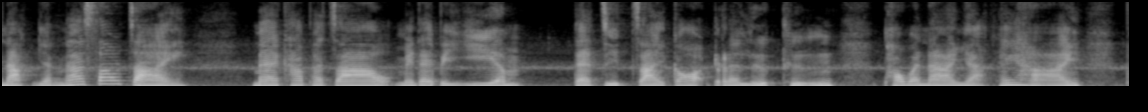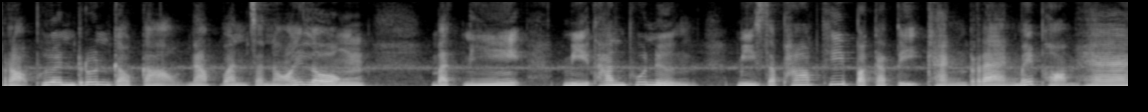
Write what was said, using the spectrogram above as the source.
หนักอย่างน่าเศร้าใจ แม่ข้าพเจ้าไม่ได้ไปเยี่ยม แต่จิตใจก็ระลึกถึง ภาวนาอยากให้หาย เพราะเพื่อนรุ่นเก่าๆ นับวันจะน้อยลง บัดนี้มีท่านผู้หนึ่ง มีสภาพที่ปกติแข็งแรงไม่ผอมแห้ง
